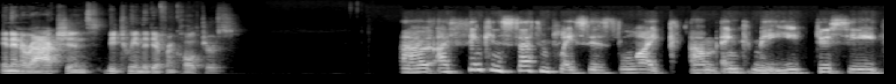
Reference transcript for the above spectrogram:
and interactions between the different cultures? Uh, I think in certain places like um, you do see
